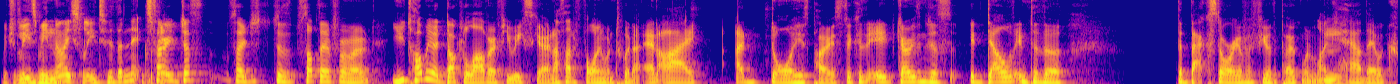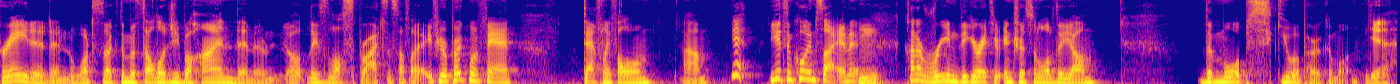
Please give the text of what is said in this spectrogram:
Which leads me nicely to the next Sorry, bit. just sorry, just to stop there for a moment. You told me about Doctor Lava a few weeks ago, and I started following him on Twitter, and I adore his posts because it goes and just it delves into the the backstory of a few of the Pokemon, like how they were created and what's like the mythology behind them, and all these lost sprites and stuff like that. If you're a Pokemon fan, definitely follow him. Um, yeah, you get some cool insight, and it kind of reinvigorates your interest in a lot of the um the more obscure Pokemon. Yeah.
